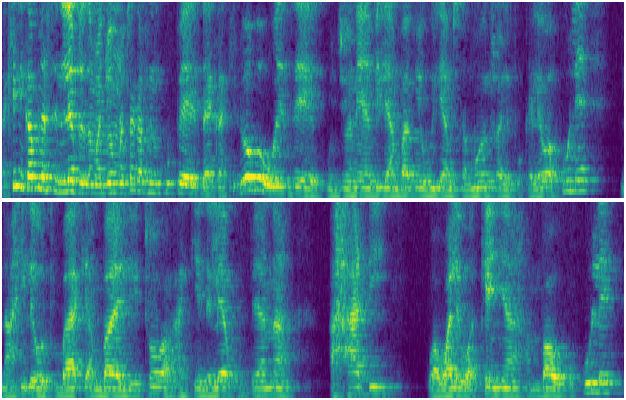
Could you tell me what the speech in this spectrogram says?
lakini kabla siendelee, mtazamaji wangu, nataka tunikupe dakika kidogo uweze kujionea vile ambavyo William Samoei Ruto alipokelewa kule na ile hotuba yake ambayo ilitoa akiendelea kupeana ahadi kwa wale wa Kenya ambao uko kule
